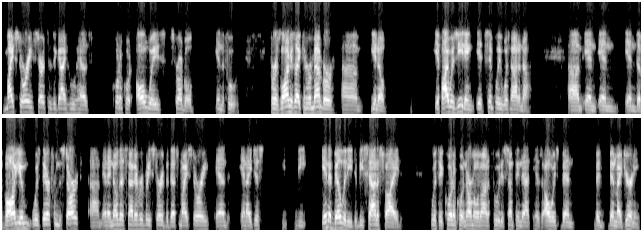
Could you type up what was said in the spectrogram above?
my story starts as a guy who has, quote unquote, always struggled in the food. For as long as I can remember, um, you know, if I was eating, it simply was not enough. Um, and, and, and the volume was there from the start. Um, and I know that's not everybody's story, but that's my story. And, and I just, the inability to be satisfied with a quote unquote normal amount of food is something that has always been, been, been my journey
